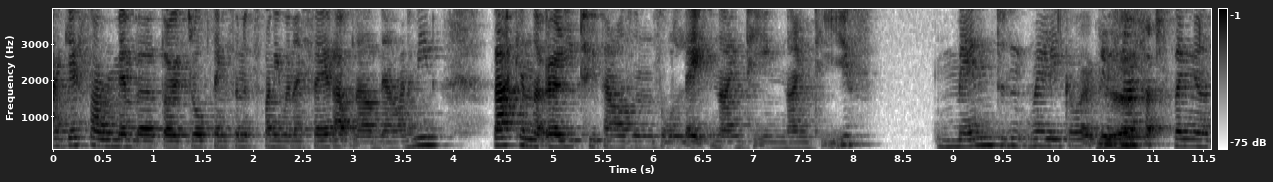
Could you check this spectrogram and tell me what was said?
I guess I remember those little things, and it's funny when I say it out loud now. And I mean, back in the early 2000s or late 1990s, men didn't really go, There's was no such thing as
